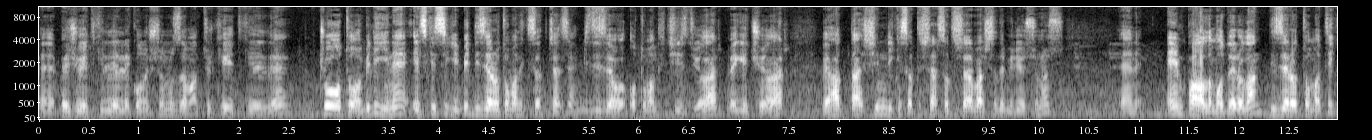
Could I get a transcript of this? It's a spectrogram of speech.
e, Peugeot yetkilileriyle konuştuğumuz zaman Türkiye yetkilileriyle çoğu otomobili yine eskisi gibi dizel otomatik satacağız. Yani biz dizel otomatikçiyiz diyorlar ve geçiyorlar. Ve hatta şimdiki satışlar satışlar başladı biliyorsunuz. Yani en pahalı model olan dizel otomatik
